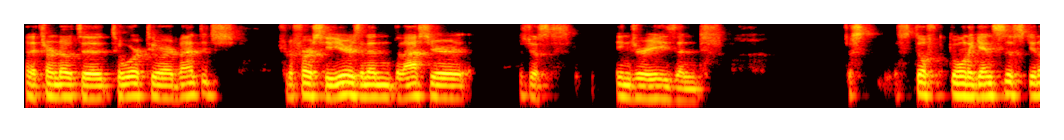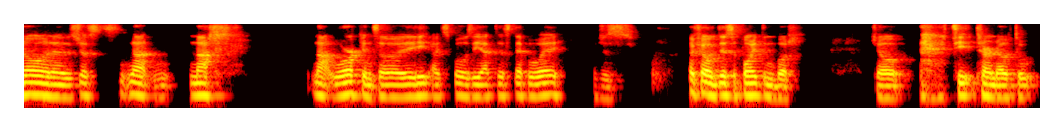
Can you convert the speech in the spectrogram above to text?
And it turned out to to work to our advantage for the first few years, and then the last year was just injuries and just stuff going against us, you know, and it was just not not not working. So he, I suppose he had to step away, which is I found disappointing, but Joe t- turned out to,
